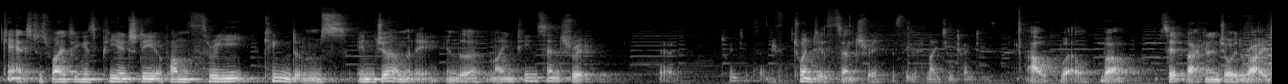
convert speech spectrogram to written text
guest who's writing his PhD upon three kingdoms in Germany in the 19th century. Uh, 20th century. 20th century. It's the 1920s. Oh, well, well, sit back and enjoy the ride.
